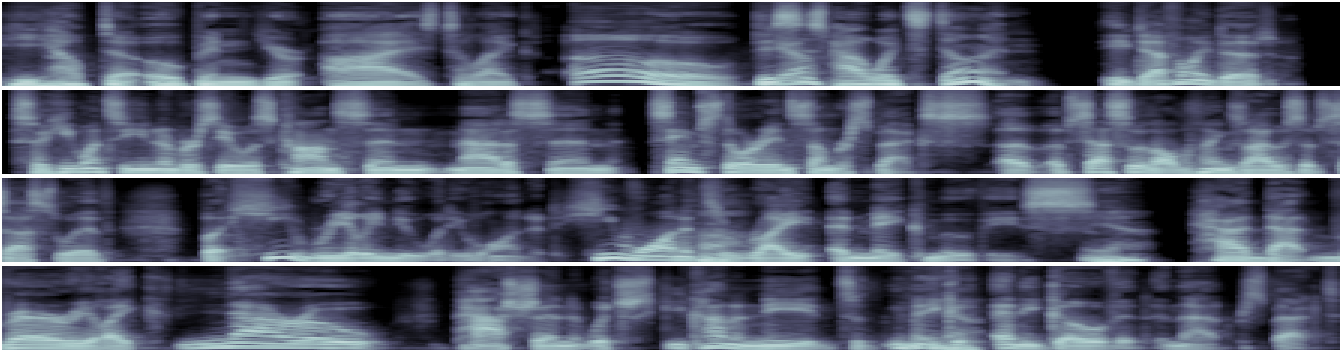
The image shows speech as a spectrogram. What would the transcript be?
he helped to open your eyes to like, oh, this yeah. is how it's done. He definitely did. So he went to University of Wisconsin, Madison. Same story in some respects. Uh, obsessed with all the things I was obsessed with, but he really knew what he wanted. He wanted huh. to write and make movies. Yeah. Had that very like narrow passion, which you kind of need to make yeah. any go of it in that respect.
